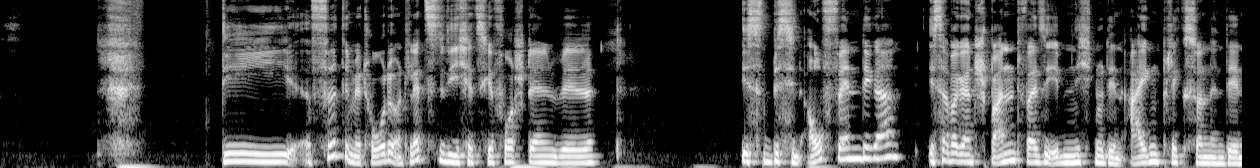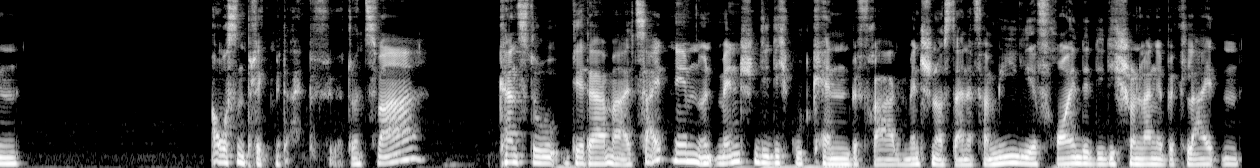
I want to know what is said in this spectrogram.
ist. Die vierte Methode und letzte, die ich jetzt hier vorstellen will, ist ein bisschen aufwendiger, ist aber ganz spannend, weil sie eben nicht nur den Eigenblick, sondern den Außenblick mit einbeführt. Und zwar kannst du dir da mal Zeit nehmen und Menschen, die dich gut kennen, befragen. Menschen aus deiner Familie, Freunde, die dich schon lange begleiten,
